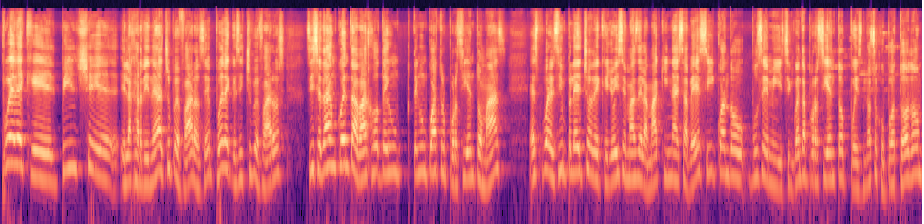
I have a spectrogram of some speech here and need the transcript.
puede que el pinche... La jardinera chupe faros, ¿eh? Puede que sí chupe faros. Si se dan cuenta abajo, tengo un, tengo un 4% más. Es por el simple hecho de que yo hice más de la máquina esa vez. Y cuando puse mi 50%, pues no se ocupó todo.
